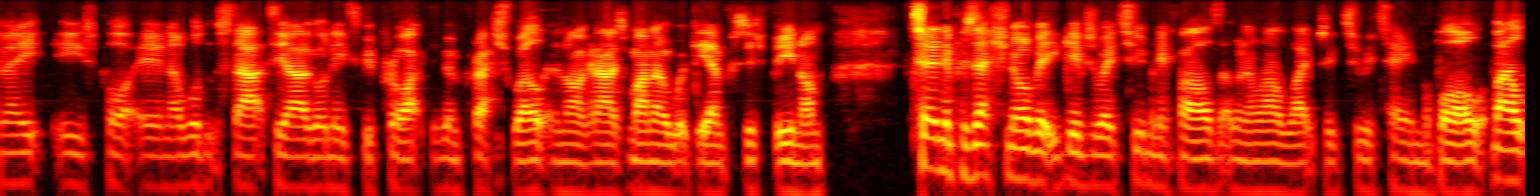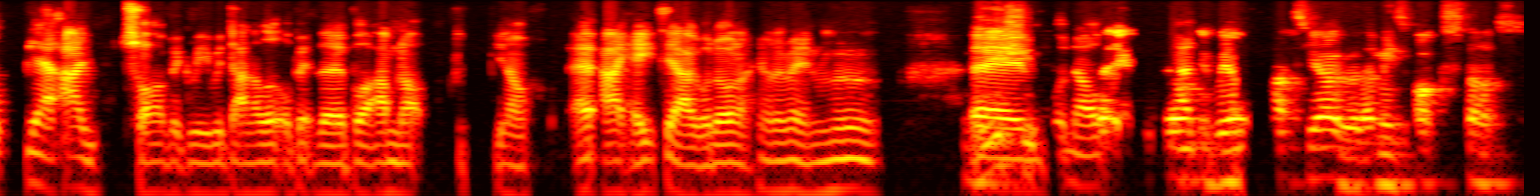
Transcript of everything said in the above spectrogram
mate. He's put in. I wouldn't start Thiago. Needs to be proactive and press well in an organised manner, with the emphasis being on turning possession over, it gives away too many fouls that will allow Leipzig to retain the ball. Well, yeah, I sort of agree with Dan a little bit there, but I'm not, you know, I, I hate Thiago, don't I? You know what I mean? Um, but no, if we have Thiago, that means Ox starts.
